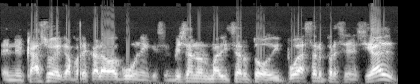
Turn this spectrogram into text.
en el caso de que aparezca la vacuna y que se empiece a normalizar todo y pueda ser presencial,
